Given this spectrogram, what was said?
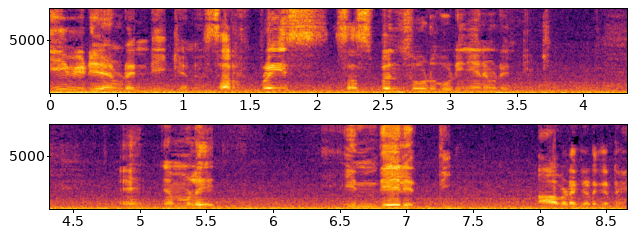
ഈ വീഡിയോ ഞാൻ ഇവിടെ എൻഡ് ചെയ്യിക്കാണ് സർപ്രൈസ് സസ്പെൻസോട് കൂടി ഞാൻ ഇവിടെ എൻഡ് നമ്മൾ ഇന്ത്യയിലെത്തി. അവിടെ കിടക്കട്ടെ.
